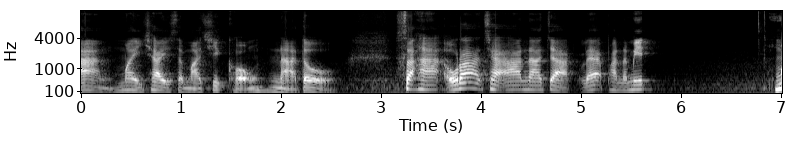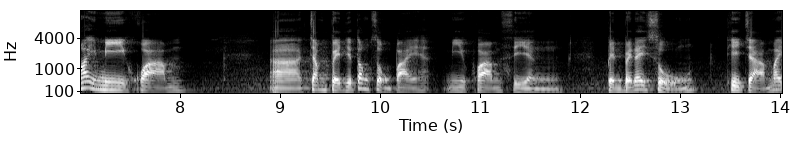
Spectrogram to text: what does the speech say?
อ้างไม่ใช่สมาชิกของนาโตสหราชอาณาจักรและพันธมิตร ไม่มีความาจำเป็นจะต้องส่งไปฮะ มีความเสี่ยงเป็นไปได้สูงที่จะไม่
